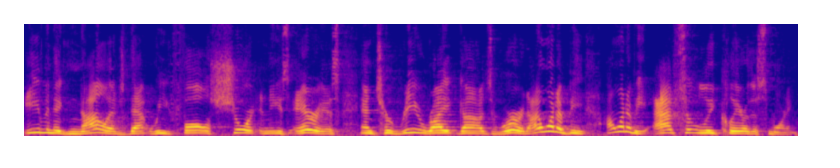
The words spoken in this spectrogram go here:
even acknowledge that we fall short in these areas and to rewrite God's word. I want to be, I want to be absolutely clear this morning.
